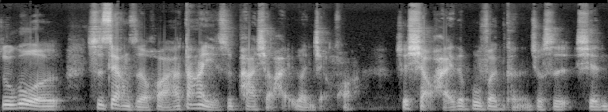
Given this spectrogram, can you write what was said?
如果是这样子的话，他当然也是怕小孩乱讲话，所以小孩的部分可能就是先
